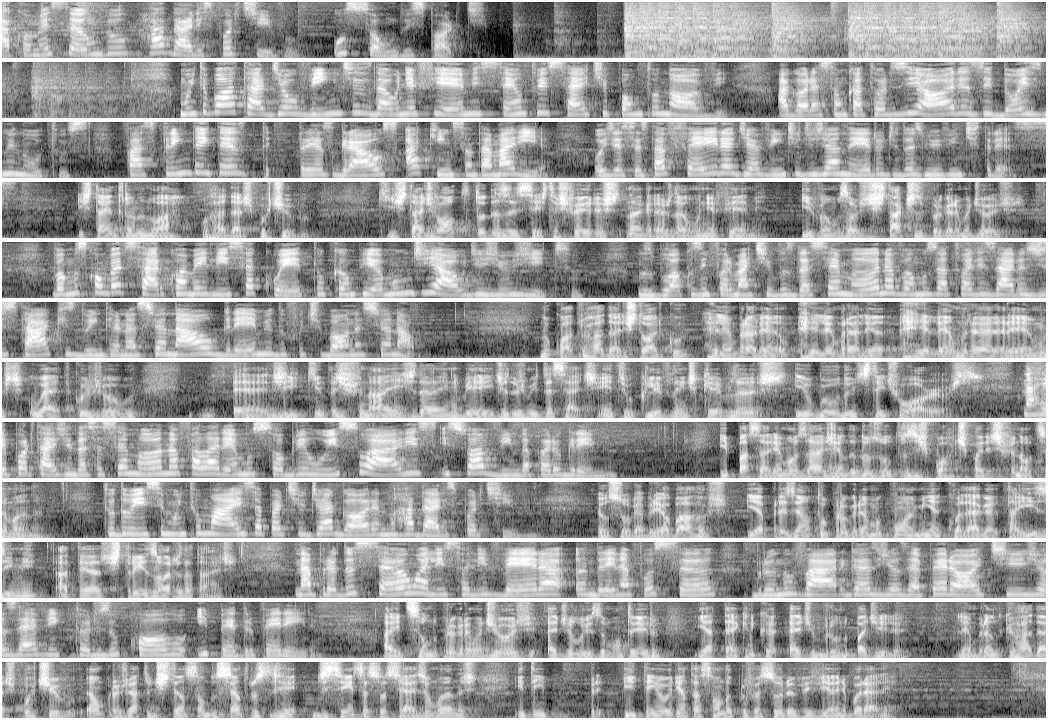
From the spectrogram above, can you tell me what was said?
Está começando Radar Esportivo, o som do esporte. Muito boa tarde, ouvintes da UniFM 107.9. Agora são 14 horas e 2 minutos. Faz 33 graus aqui em Santa Maria. Hoje é sexta-feira, dia 20 de janeiro de 2023. Está entrando no ar o Radar Esportivo, que está de volta todas as sextas-feiras na grade da UniFM. E vamos aos destaques do programa de hoje. Vamos conversar com a Melissa Cueto, campeã mundial de jiu-jitsu. Nos blocos informativos da semana, vamos atualizar os destaques do Internacional, Grêmio do Futebol Nacional. No quadro Radar Histórico, relembraremos o épico jogo é, de quintas de finais da NBA de 2017, entre o Cleveland Cavaliers e o Golden State Warriors. Na reportagem dessa semana, falaremos sobre Luiz Soares e sua vinda para o Grêmio. E passaremos a agenda dos outros esportes para este final de semana. Tudo isso e muito mais a partir de agora no Radar Esportivo. Eu sou Gabriel Barros e apresento o programa com a minha colega Thaís Imi até às 3 horas da tarde. Na produção, Alice Oliveira, Andreina Poçan, Bruno Vargas, José Perotti, José Victor Zucolo e Pedro Pereira. A edição do programa de hoje é de Luísa Monteiro e a técnica é de Bruno Padilha. Lembrando que o Radar Esportivo é um projeto de extensão do Centro de Ciências Sociais e Humanas e tem, e tem orientação da professora Viviane Borelli.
